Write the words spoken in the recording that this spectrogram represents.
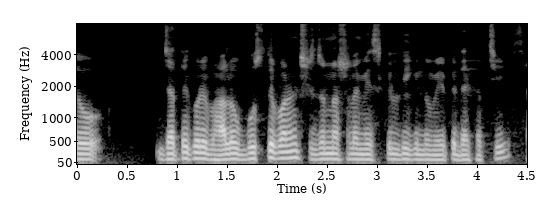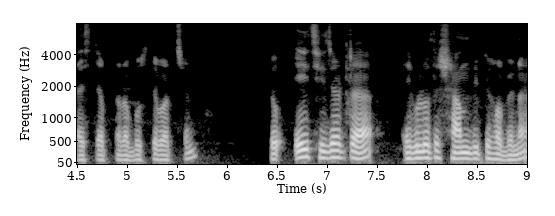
তো যাতে করে ভালো বুঝতে পারেন, সেজন্য আসলে আমি স্কেল দিয়ে কিন্তু মেপে দেখাচ্ছি সাইজটা আপনারা বুঝতে পারছেন। তো এই সিজারটা এগুলোতে শান দিতে হবে না,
